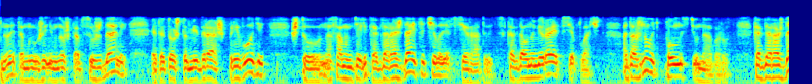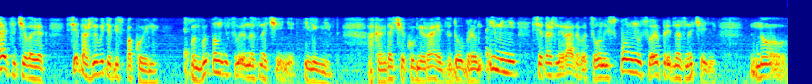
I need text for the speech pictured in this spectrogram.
Но это мы уже немножко обсуждали. Это то, что Мидраш приводит, что на самом деле, когда рождается человек, все радуются. Когда он умирает, все плачут. А должно быть полностью наоборот. Когда рождается человек, все должны быть обеспокоены. Он выполнит свое назначение или нет. А когда человек умирает в добром имени, все должны радоваться, он исполнил свое предназначение. Но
